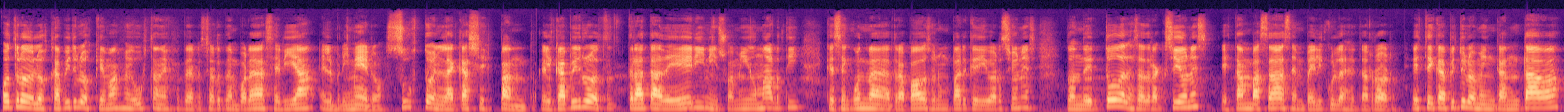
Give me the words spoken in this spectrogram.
Otro de los capítulos que más me gustan de esta tercera temporada sería el primero, Susto en la calle Espanto. El capítulo tr- trata de Erin y su amigo Marty que se encuentran atrapados en un parque de diversiones donde todas las atracciones están basadas en películas de terror. Este capítulo me encantaba,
